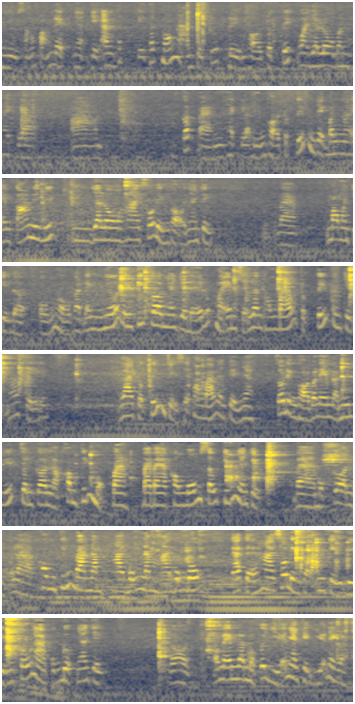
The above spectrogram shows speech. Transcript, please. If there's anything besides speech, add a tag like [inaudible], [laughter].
là nhiều sản phẩm đẹp nha. Chị anh thích chị thích món nào? Anh chị cứ điện thoại trực tiếp qua zalo bên hay là à, kết bạn hoặc là điện thoại trực tiếp như vậy. Bên em có niêm yết ừ, zalo hai số điện thoại nha chị. Và mong anh chị đợi ủng hộ và đang nhớ đăng ký kênh nha chị. Để lúc mà em sẽ lên thông báo trực tiếp anh chị nó sẽ like trực tiếp anh chị sẽ thông báo cho anh chị nha. Số điện thoại bên em là niêm yết trên kênh là 0913 330469 nha anh chị và một kênh nữa là 0935 245 244 cả kể hai số điện thoại anh chị, điện số nào cũng được nha anh chị. Rồi, hôm nay em lên một cái dĩa nha chị, dĩa này là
